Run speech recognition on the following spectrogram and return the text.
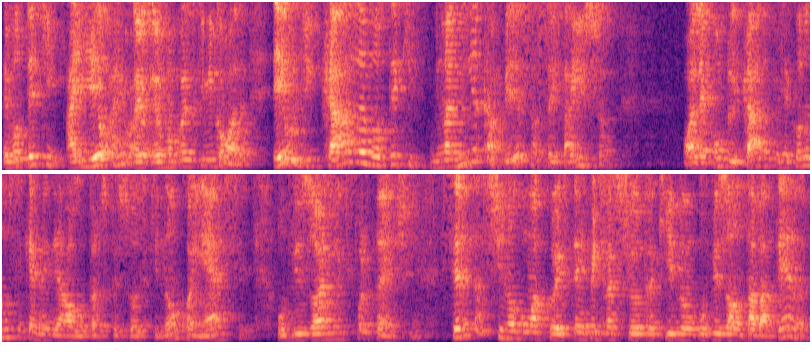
Eu vou ter que. Aí eu. É uma coisa que me incomoda. Eu de casa vou ter que, na minha cabeça, aceitar isso. Olha, é complicado porque quando você quer vender algo para as pessoas que não conhecem, o visual é muito importante. Se ele está assistindo alguma coisa e de repente vai assistir outra aqui no o visual não está batendo,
